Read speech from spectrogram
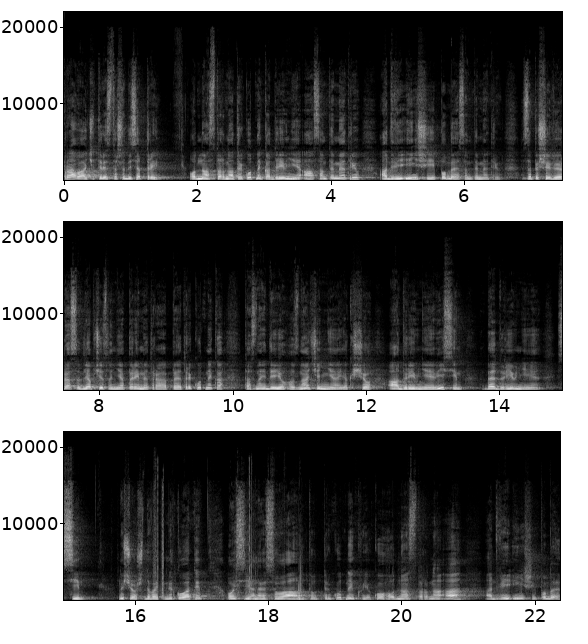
Вправа 463. Одна сторона трикутника дорівнює А сантиметрів, а дві інші по Б сантиметрів. Запиши вираз для обчислення периметра П трикутника та знайди його значення, якщо А дорівнює 8, Б дорівнює 7. Ну що ж, давайте міркувати. Ось я нарисував тут трикутник, у якого одна сторона А, а дві інші по Б.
